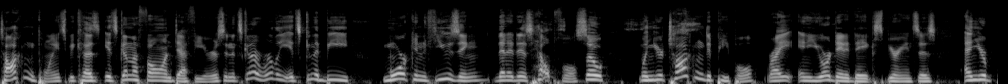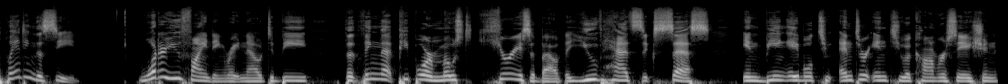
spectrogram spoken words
talking points because it's going to fall on deaf ears, and it's going to really, it's going to be more confusing than it is helpful. So when you're talking to people, right, in your day to day experiences, and you're planting the seed, what are you finding right now to be the thing that people are most curious about that you've had success in being able to enter into a conversation,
